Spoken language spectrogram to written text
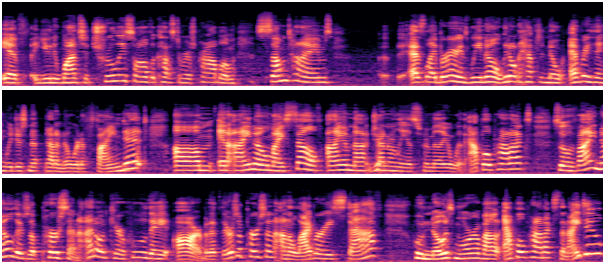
If you want to truly solve the customer's problem, sometimes as librarians, we know we don't have to know everything. We just got to know where to find it. Um, and I know myself, I am not generally as familiar with Apple products. So if I know there's a person, I don't care who they are, but if there's a person on a library staff who knows more about Apple products than I do,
